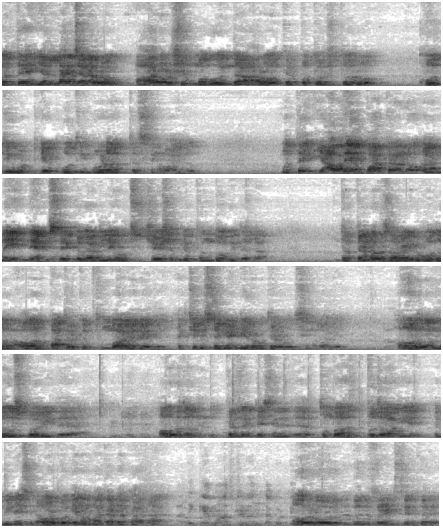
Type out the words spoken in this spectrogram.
ಮತ್ತೆ ಎಲ್ಲ ಜನರು, ಆರು ವರ್ಷದ ಮಗುವಿಂದ ಅರವತ್ತು, ಎಪ್ಪತ್ತು ವರ್ಷದವರು ಕೂತಿ, ಒಟ್ಟಿಗೆ ಕೂತಿ ನೋಡೋಂಥ ಸಿನಿಮಾ ಇದು. ಮತ್ತೆ ಯಾವುದೇ ಪಾತ್ರನೂ ನೇಮ್ ಸೇಕಾಗಲಿ ಅವ್ರ ಸಿಚುವೇಶನ್ಗೆ ತಂದು ಹೋಗಿದ್ದಲ್ಲ. ದತ್ತಣ್ಣವ್ರ ಸರ್ ಆಗಿರ್ಬೋದು, ಅವರ ಪಾತ್ರಕ್ಕೆ ತುಂಬಾ ವ್ಯಾಲ್ಯೂ ಇದೆ. ಆ್ಯಕ್ಚುಲಿ ಸೆಕೆಂಡ್ ಇಯರ್ ಅಂತ ಹೇಳ್ಬೋದು ಸಿನಿಮಾಗೆ ಅವ್ರದ್ದೊಂದು ಲವ್ ಸ್ಟೋರಿ ಇದೆ. ಅವ್ರದ್ದೊಂದು ಪ್ರೆಸೆಂಟೇಷನ್ ಇದೆ. ತುಂಬಾ ಅದ್ಭುತವಾಗಿ ಅಭಿನಯಿಸಿದೆ ಅವ್ರ ಬಗ್ಗೆ ನಾವು ಮಾತಾಡೋಕ್ಕಾಗಲ್ಲ. ಅವರು ಗರ್ಲ್ ಫ್ರೆಂಡ್ಸ್ ಇರ್ತಾರೆ.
